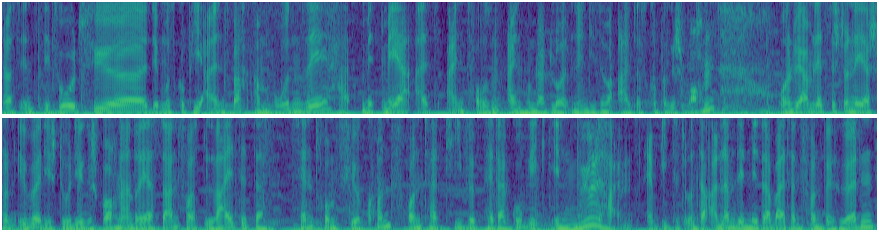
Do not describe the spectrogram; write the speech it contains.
Das Institut für Demoskopie Allensbach am Bodensee hat mit mehr als 1100 Leuten in dieser Altersgruppe gesprochen. Und wir haben letzte Stunde ja schon über die Studie gesprochen. Andreas Sandforst leitet das Zentrum für konfrontative Pädagogik in Mülheim. Er bietet unter anderem den Mitarbeitern von Behörden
